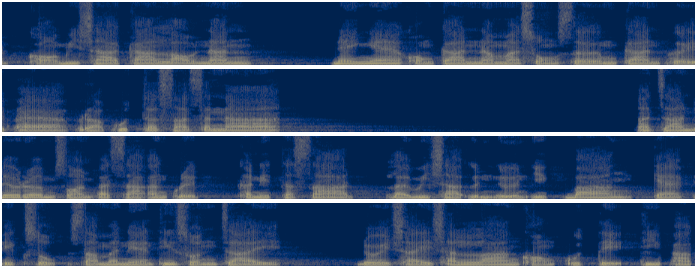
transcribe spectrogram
ชน์ของวิชาการเหล่านั้น ในแง่ของการนำมาส่งเสริมการเผยแผ่พระพุทธศาสนา อาจารย์ได้เริ่มสอนภาษาอังกฤษ คณิตศาสตร์ และวิชาอื่นๆ อีกบ้าง แก่ภิกษุสามเณรที่สนใจ โดยใช้ชั้นล่างของกุฏิที่พัก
